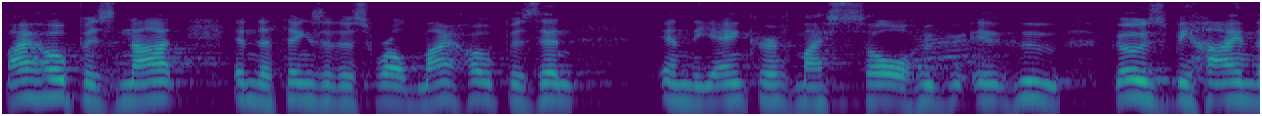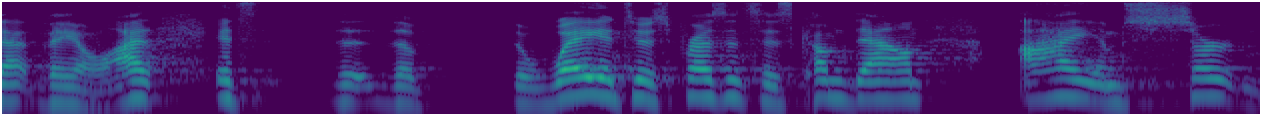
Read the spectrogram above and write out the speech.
My hope is not in the things of this world. My hope is in, in the anchor of my soul who, who goes behind that veil. I, it's the, the, the way into his presence has come down. I am certain,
